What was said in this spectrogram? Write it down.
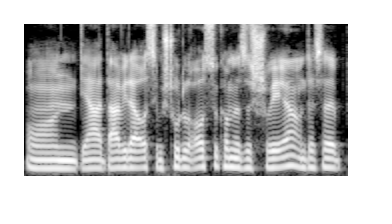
und ja, da wieder aus dem Strudel rauszukommen, das ist schwer und deshalb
